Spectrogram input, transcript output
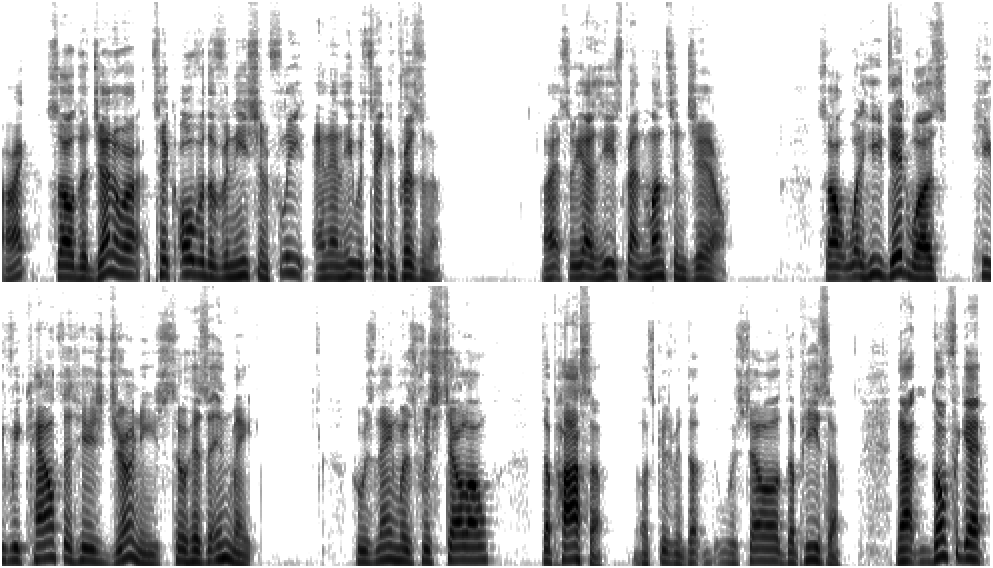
All right. So the Genoa took over the Venetian fleet, and then he was taken prisoner. All right. So yeah, he spent months in jail. So what he did was he recounted his journeys to his inmate, whose name was Riscello da Pasa. Oh, excuse me, Riscello da Pisa. Now, don't forget,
